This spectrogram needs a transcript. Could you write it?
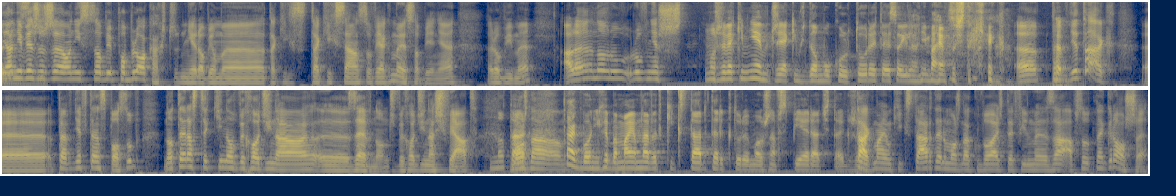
ja nie wierzę, że oni sobie po blokach nie robią e, takich, takich seansów jak my sobie, nie? Robimy, ale no ró- również Może w jakim, nie wiem, czy jakimś domu kultury to jest, o ile oni mają coś takiego. e, pewnie tak, e, pewnie w ten sposób. No teraz te kino wychodzi na e, zewnątrz, wychodzi na świat. No tak, Można, tak, bo oni chyba mają nawet Kickstarter, który można wspierać, także... Tak, mają Kickstarter, można kupować te filmy za absolutne grosze.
